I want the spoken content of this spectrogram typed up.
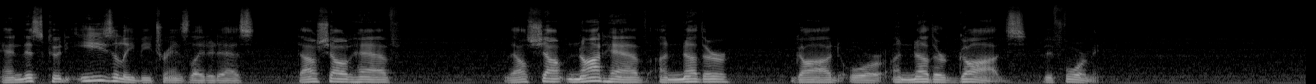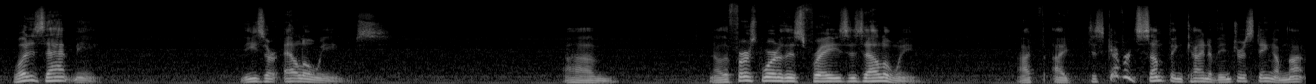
And this could easily be translated as Thou shalt have, thou shalt not have another God or another gods before me. What does that mean? These are Elohims. Um, now, the first word of this phrase is Elohim. I, I discovered something kind of interesting. I'm not,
